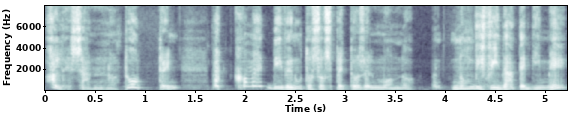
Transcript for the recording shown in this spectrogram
Alle sanno tutte. Ma com'è divenuto sospettoso il mondo? Non vi fidate di me?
